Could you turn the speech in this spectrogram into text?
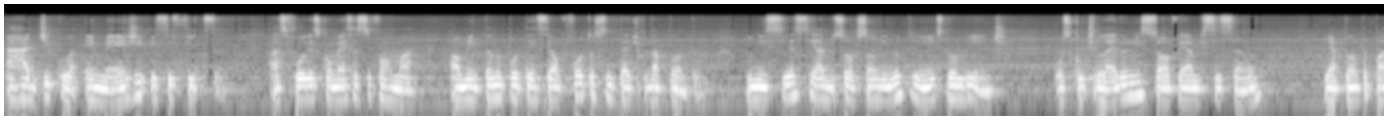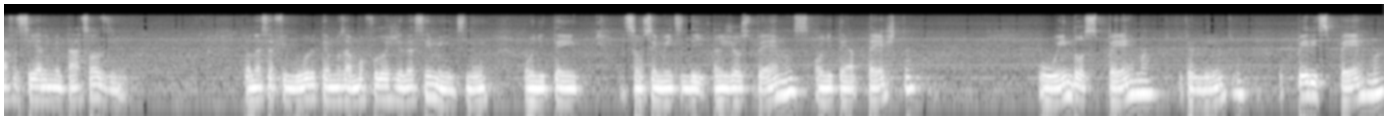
A radícula emerge e se fixa. As folhas começam a se formar, aumentando o potencial fotossintético da planta. Inicia-se a absorção de nutrientes do ambiente. Os cotilédones sofrem a abscissão e a planta passa a se alimentar sozinha. Então nessa figura temos a morfologia das sementes, né? Onde tem são sementes de angiospermas, onde tem a testa, o endosperma fica dentro, o perisperma,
